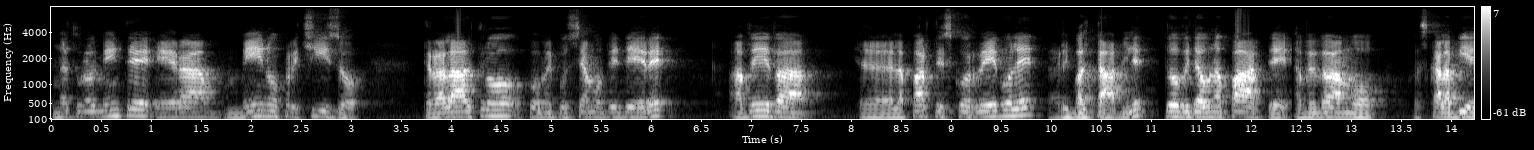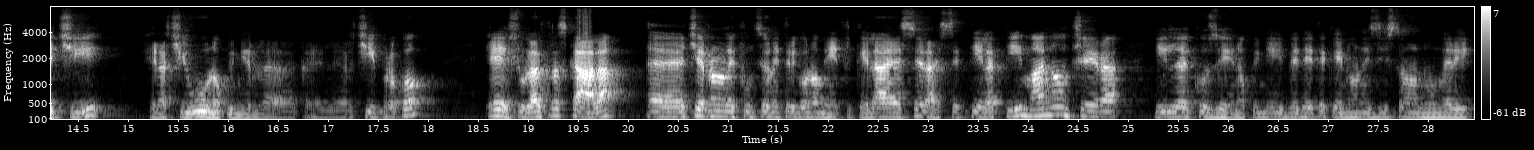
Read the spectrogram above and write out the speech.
naturalmente era meno preciso, tra l'altro come possiamo vedere aveva eh, la parte scorrevole ribaltabile dove da una parte avevamo la scala B e C e la C1 quindi il, il reciproco e sull'altra scala eh, c'erano le funzioni trigonometriche la S, la ST e la T ma non c'era il coseno, quindi vedete che non esistono numeri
